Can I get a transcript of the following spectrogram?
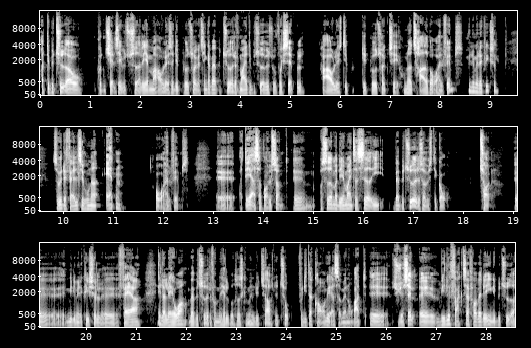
og det betyder jo potentielt set, hvis du sidder derhjemme og aflæser dit blodtryk og tænker, hvad betyder det for mig? Det betyder, hvis du for eksempel har aflæst dit, dit blodtryk til 130 over 90 mm kviksøl, så vil det falde til 118 over 90. Øh, og det er altså voldsomt. Øh, og sidder man hjemme og interesseret i, hvad betyder det så, hvis det går 12 øh, millimeter kviksøl øh, færre eller lavere, hvad betyder det for mit helbred, så skal man lytte til afsnit 2, fordi der kommer vi altså med nogle ret, øh, synes jeg selv, øh, vilde fakta for, hvad det egentlig betyder,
